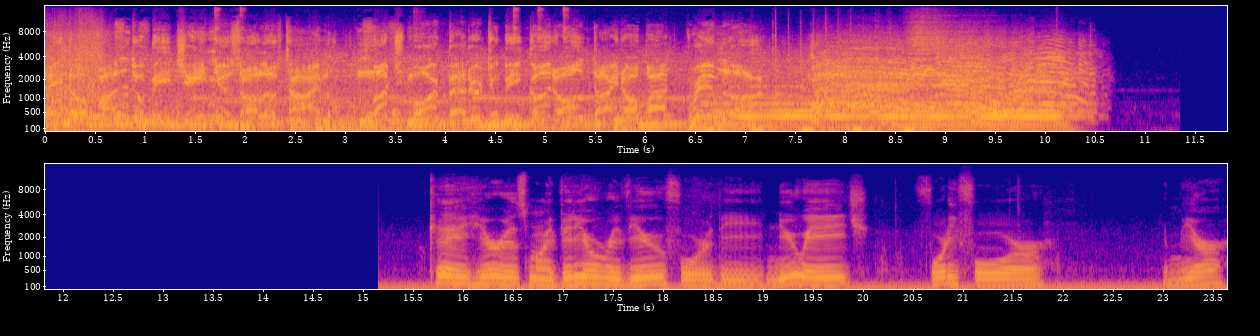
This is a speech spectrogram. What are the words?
Ain't no fun to be genius all of time. Much more better to be good old Dinobot Grimlock. Okay, here is my video review for the New Age 44 Ymir.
